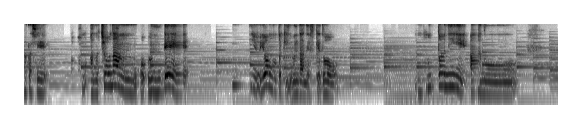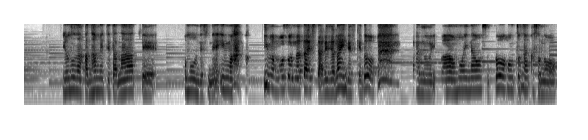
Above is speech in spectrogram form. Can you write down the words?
私、あの長男を産んで、24の時に産んだんですけど、本当に、あの世の中舐めてたなって思うんですね。今、今もそんな大したあれじゃないんですけど、あの、今思い直すと、本当なんかその、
